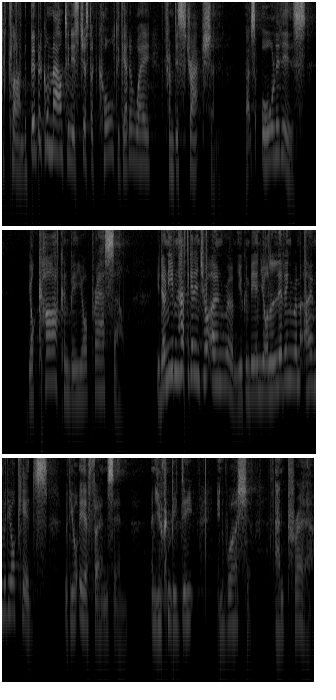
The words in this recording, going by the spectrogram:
to climb. The biblical mountain is just a call to get away from distraction. That's all it is. Your car can be your prayer cell. You don't even have to get into your own room. You can be in your living room at home with your kids, with your earphones in, and you can be deep in worship and prayer.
